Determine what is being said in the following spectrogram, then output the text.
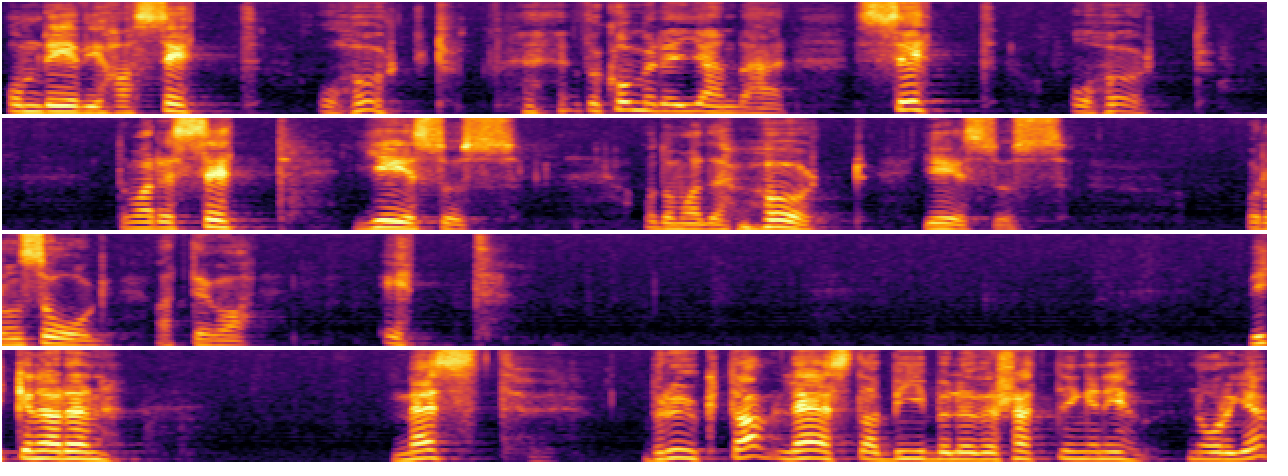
om det vi har sett och hört. Då kommer det igen det här. Sett och hört. De hade sett Jesus och de hade hört Jesus. Och de såg att det var ett. Vilken är den mest brukta, lästa bibelöversättningen i Norge?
